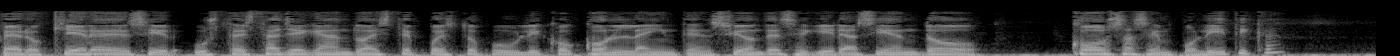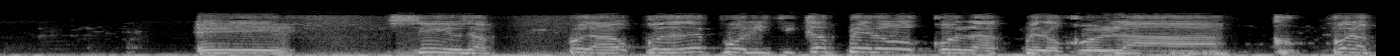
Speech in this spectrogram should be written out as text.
pero quiere decir, usted está llegando a este puesto público con la intención de seguir haciendo cosas en política? Sí, o sea, con la, de política, pero con la, pero con la, con la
